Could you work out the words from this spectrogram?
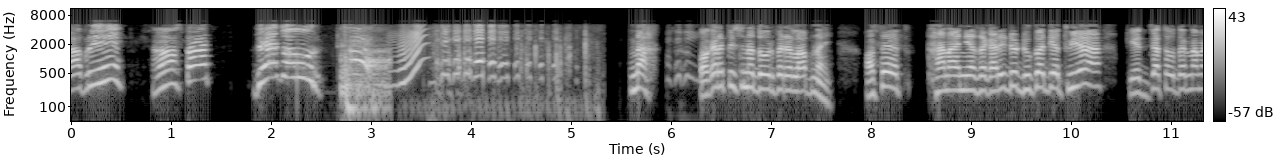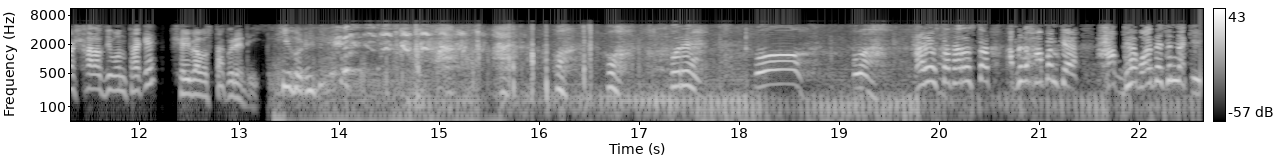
বাবরি হ্যাঁ ওস্তাদ? দে দৌড়। না ওখানে পিছনে দৌড় পেরে লাভ নাই। অতএব থানায় নিয়ে যা গাড়িটা ঢুকা দিয়া থুইয়া কেস যাতে ওদের নামে সারা জীবন থাকে সেই ব্যবস্থা করে দিই। ওরে? ও আরে ওস্তাদ আরে ওস্তাদ আপনি তো হাঁপান কে? হাত ধেয়ে ভয় পেয়েছেন নাকি?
